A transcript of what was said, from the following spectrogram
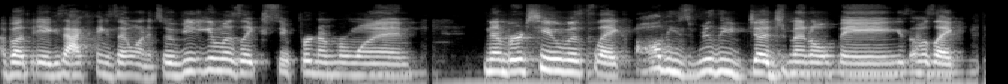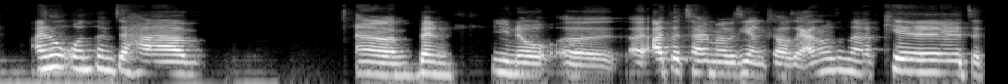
about the exact things I wanted. So vegan was like super number one. Number two was like all these really judgmental things. I was like, I don't want them to have um, been you know, uh, at the time I was young, so I was like, I don't want them to have kids, and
